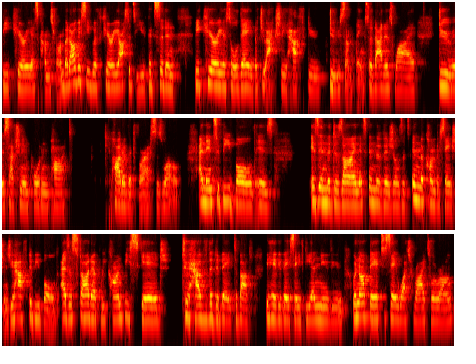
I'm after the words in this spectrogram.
be curious comes from. But obviously, with curiosity, you could sit and be curious all day, but you actually have to do something. So that is why do is such an important part part of it for us as well. And then to be bold is is in the design it's in the visuals it's in the conversations. You have to be bold. As a startup we can't be scared to have the debate about behavior based safety and new view. We're not there to say what's right or wrong.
